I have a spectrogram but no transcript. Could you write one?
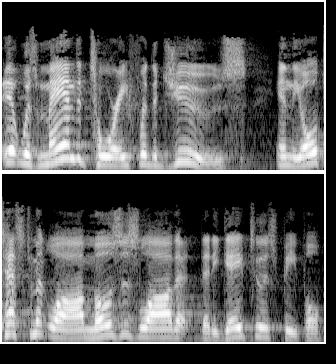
It was mandatory for the Jews in the Old Testament law, Moses' law that, that he gave to his people,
